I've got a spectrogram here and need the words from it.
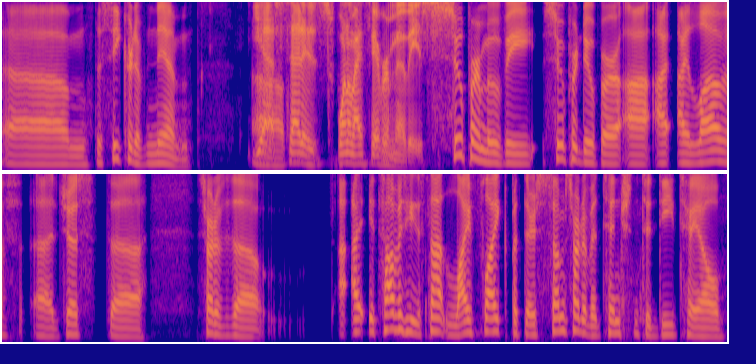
Um, the Secret of NIMH. Yes, uh, that is one of my favorite movies. Super movie, super duper. Uh, I I love uh, just the sort of the. I, it's obviously it's not lifelike, but there's some sort of attention to detail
